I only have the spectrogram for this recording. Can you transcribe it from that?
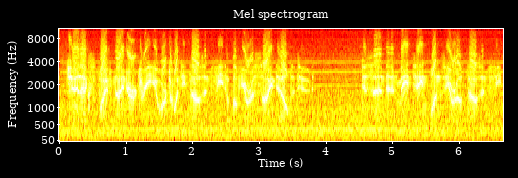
Gen X 59er you are 20,000 feet above your assigned altitude. Descend and maintain 10,000 feet.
